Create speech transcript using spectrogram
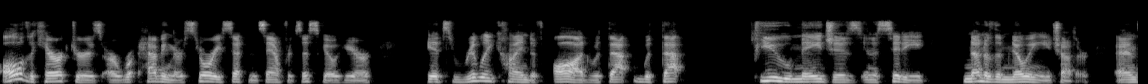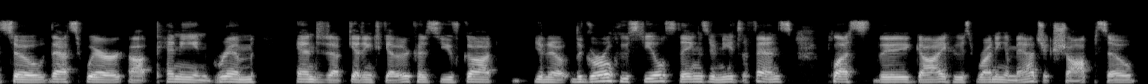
all of the characters are having their story set in San Francisco here. It's really kind of odd with that with that few mages in a city, none of them knowing each other. And so that's where uh, Penny and Grim ended up getting together because you've got, you know, the girl who steals things who needs a fence, plus the guy who's running a magic shop. So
